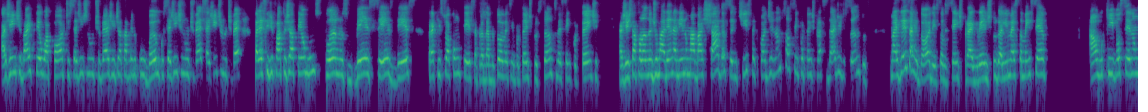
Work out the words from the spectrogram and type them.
A gente vai ter o aporte, se a gente não tiver, a gente já está vendo com o banco, se a gente não tiver, se a gente não tiver, parece que de fato já tem alguns planos B, C, D para que isso aconteça. Para a WTO vai ser importante, para o Santos vai ser importante. A gente está falando de uma arena ali numa Baixada Santista que pode não só ser importante para a cidade de Santos, mas desde arredores, São Vicente, Praia Grande, tudo ali, mas também ser algo que você não.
